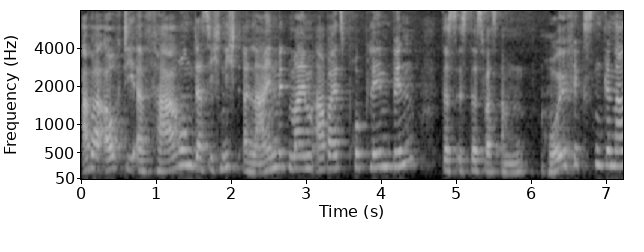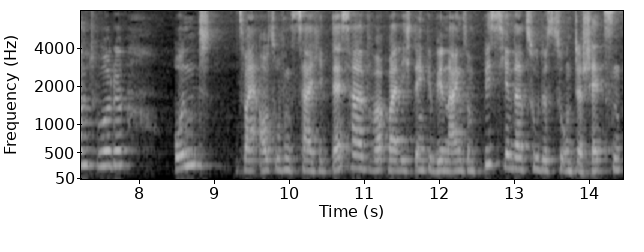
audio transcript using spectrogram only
aber auch die Erfahrung, dass ich nicht allein mit meinem Arbeitsproblem bin. Das ist das, was am häufigsten genannt wurde. Und zwei Ausrufungszeichen deshalb, weil ich denke, wir neigen so ein bisschen dazu, das zu unterschätzen,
